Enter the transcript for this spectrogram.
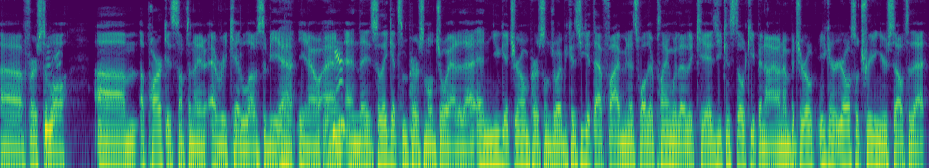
Uh, 1st of all, um, a park is something that every kid loves to be Yeah. at, you know, and, Yeah. and they, so they get some personal joy out of that. And you get your own personal joy because you get that five minutes while they're playing with other kids. You can still keep an eye on them, but you're, you can, you're also treating yourself to that,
